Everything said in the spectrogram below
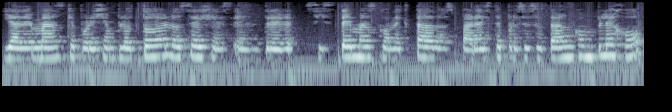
y además que, por ejemplo, todos los ejes entre sistemas conectados para este proceso tan complejo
